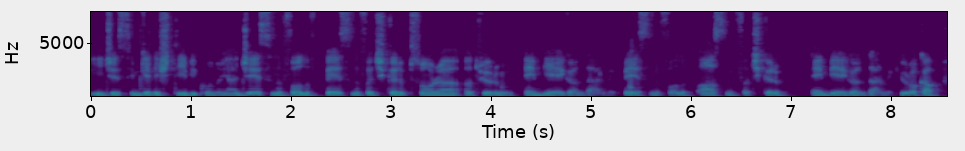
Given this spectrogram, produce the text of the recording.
iyice simgeleştiği bir konu. Yani C sınıfı alıp B sınıfa çıkarıp sonra atıyorum NBA'ye göndermek. B sınıfı alıp A sınıfa çıkarıp NBA'ye göndermek. Eurocup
